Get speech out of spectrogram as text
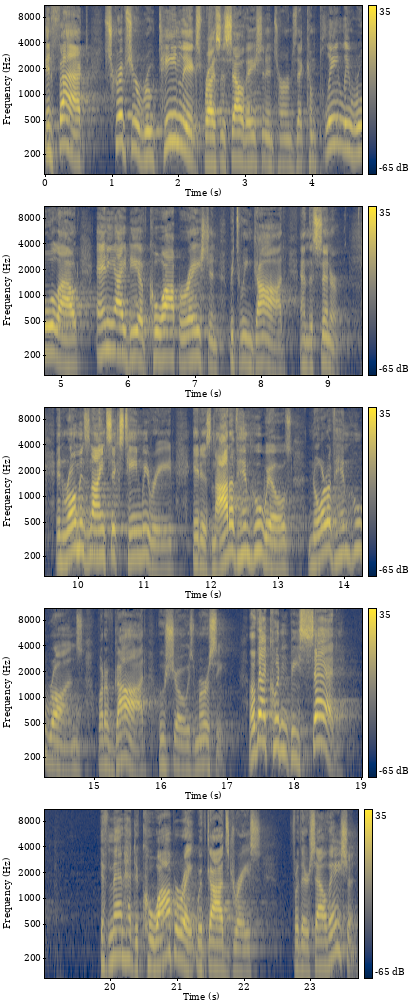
In fact, Scripture routinely expresses salvation in terms that completely rule out any idea of cooperation between God and the sinner. In Romans 9:16 we read, "It is not of him who wills, nor of him who runs, but of God who shows mercy." Now that couldn't be said if men had to cooperate with God's grace for their salvation.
